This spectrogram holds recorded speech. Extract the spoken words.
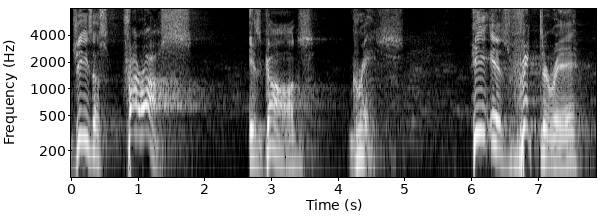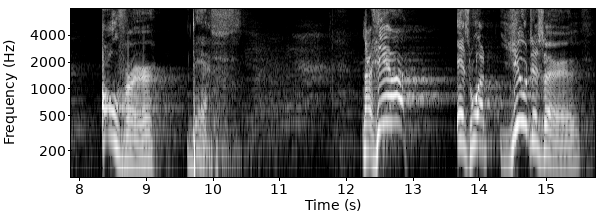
Jesus for us is God's grace. He is victory over death. Now, here is what you deserve.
